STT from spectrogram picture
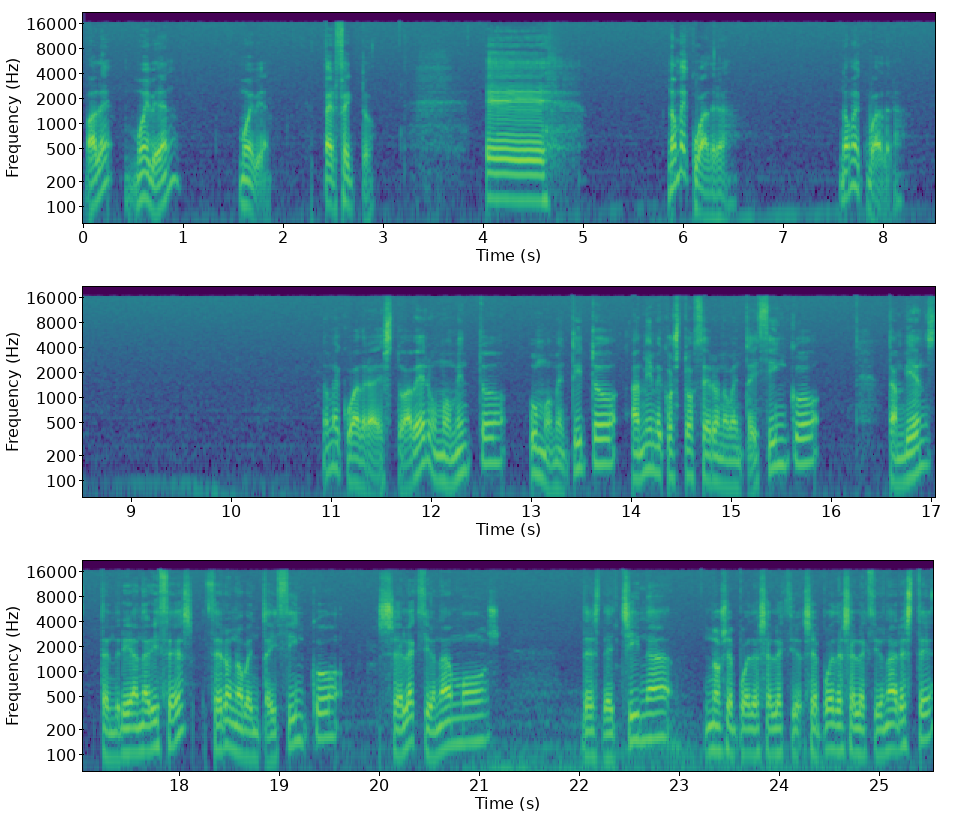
¿Vale? Muy bien, muy bien. Perfecto. Eh, no me cuadra. No me cuadra. No me cuadra esto. A ver, un momento, un momentito. A mí me costó 0,95. También tendría narices 0,95. Seleccionamos desde China. No se puede, se puede seleccionar este.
